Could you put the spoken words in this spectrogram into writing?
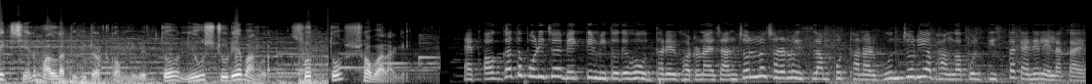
দেখছেন মালদা টিভি ডট কম নিবেদিত নিউজ টুডে বাংলা, সত্য সবার আগে। এক অজ্ঞাত পরিচয় ব্যক্তির মৃতদেহ উদ্ধারের ঘটনায় চাঞ্চল্য ছড়ালো ইসলামপুর থানার গুঞ্জরিয়া ভাঙ্গাপুল তিস্তা ক্যানেল এলাকায়।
